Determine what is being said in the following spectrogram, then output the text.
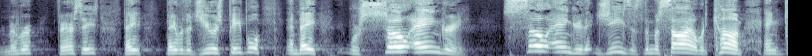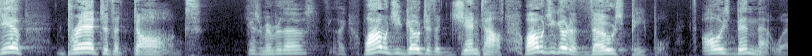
Remember? Pharisees? They, they were the Jewish people, and they were so angry, so angry that Jesus, the Messiah, would come and give bread to the dogs. You guys remember those? Like, why would you go to the Gentiles? Why would you go to those people? It's always been that way.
